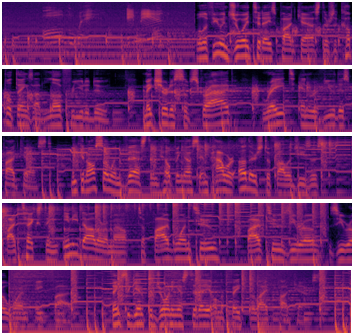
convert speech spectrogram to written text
all the way. Amen. Well, if you enjoyed today's podcast, there's a couple things I'd love for you to do. Make sure to subscribe, rate, and review this podcast. You can also invest in helping us empower others to follow Jesus by texting any dollar amount to 512 520 0185. Thanks again for joining us today on the Faith for Life podcast.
